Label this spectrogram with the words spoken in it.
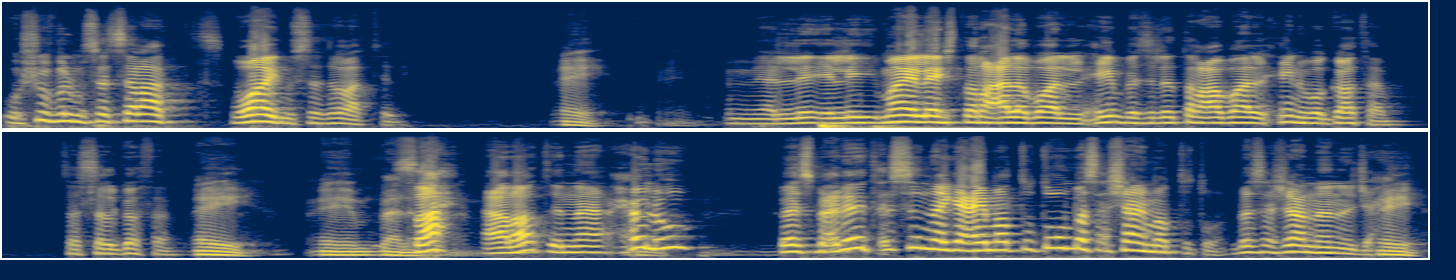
وشوف المسلسلات وايد مسلسلات كذي. اي اللي اللي ما ليش طلع على بالي الحين بس اللي طلع على بالي الحين هو جوثم مسلسل جوثم. إي إي مبلى. صح؟ عرفت؟ إنه حلو بس بعدين تحس إنه قاعد يمططون بس عشان يمططون بس عشان إنه نجح. إي.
